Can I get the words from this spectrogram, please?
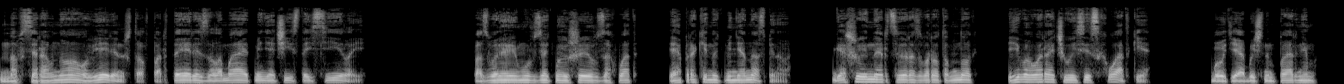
но все равно уверен, что в портере заломает меня чистой силой. Позволяю ему взять мою шею в захват и опрокинуть меня на спину. Гашу инерцию разворотом ног и выворачиваюсь из схватки. Будь я обычным парнем,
